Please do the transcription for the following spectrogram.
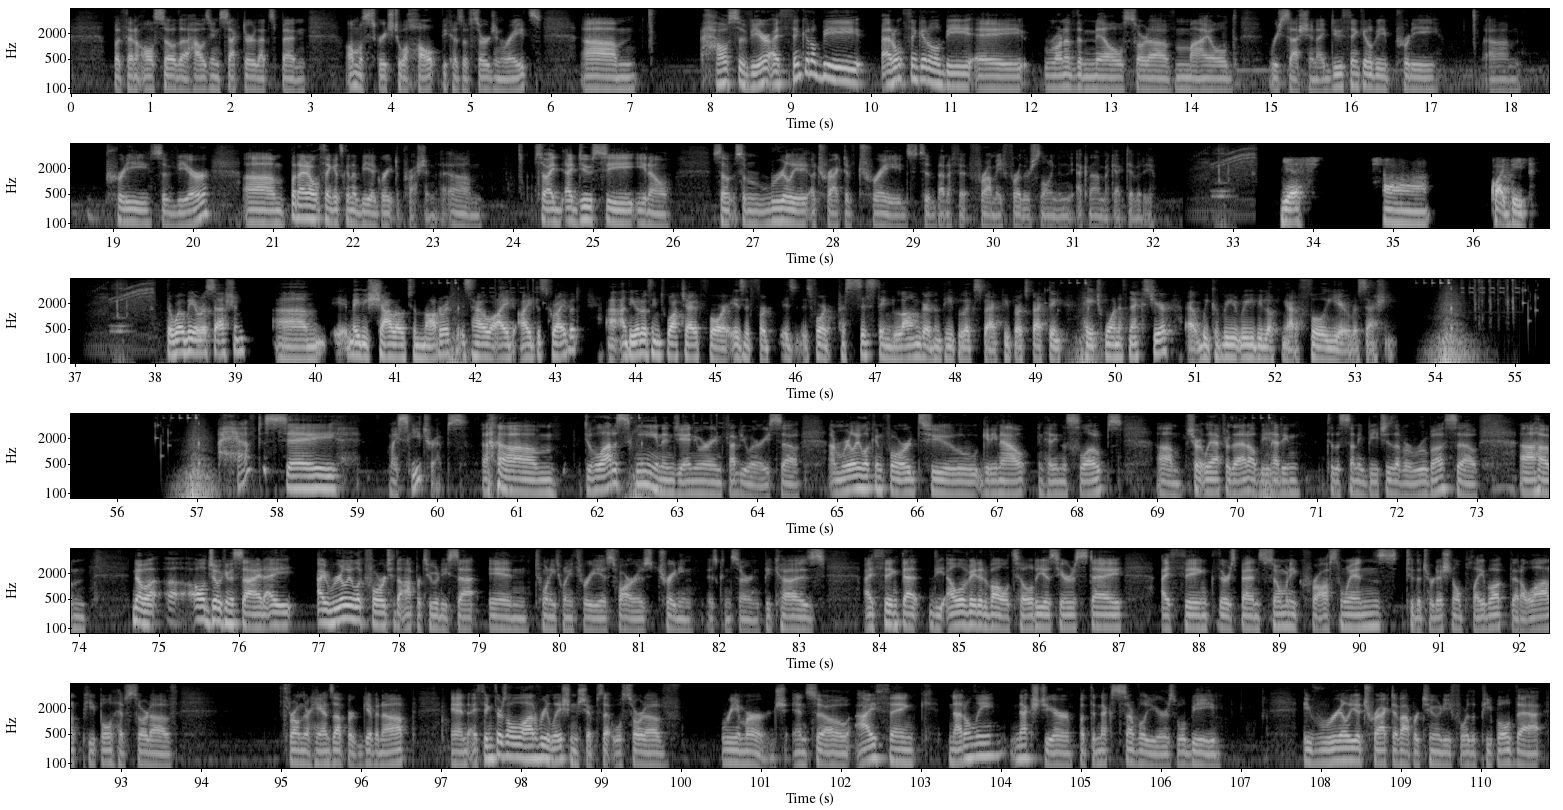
but then also the housing sector that's been almost screeched to a halt because of surge in rates. Um, how severe? I think it'll be. I don't think it'll be a run of the mill sort of mild recession. I do think it'll be pretty, um, pretty severe, um, but I don't think it's going to be a Great Depression. Um, so I, I do see, you know, some some really attractive trades to benefit from a further slowing in the economic activity yes, uh, quite deep. There will be a recession. Um, maybe shallow to moderate is how I, I describe it. Uh, and the other thing to watch out for is it for is, is for persisting longer than people expect. People are expecting H1 of next year. Uh, we could re- really be looking at a full year recession. I have to say, my ski trips. Um, do a lot of skiing in January and February. So I'm really looking forward to getting out and hitting the slopes. Um, shortly after that, I'll be heading to the sunny beaches of Aruba. So, um, no, uh, uh, all joking aside, I I really look forward to the opportunity set in 2023 as far as trading is concerned because I think that the elevated volatility is here to stay. I think there's been so many crosswinds to the traditional playbook that a lot of people have sort of thrown their hands up or given up. And I think there's a lot of relationships that will sort of reemerge. And so I think not only next year, but the next several years will be a really attractive opportunity for the people that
